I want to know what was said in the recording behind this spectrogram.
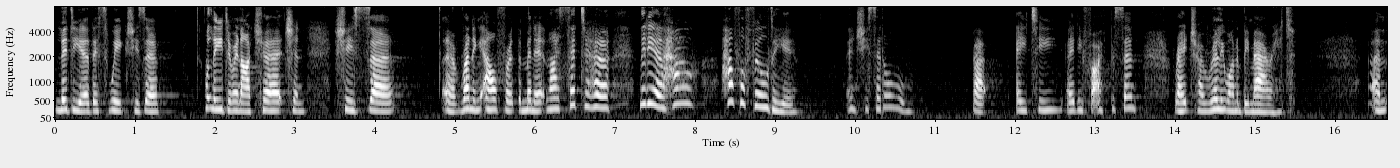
Lydia, this week. She's a leader in our church and she's uh, uh, running Alpha at the minute. And I said to her, Lydia, how, how fulfilled are you? And she said, Oh, about 80, 85%. Rach, I really want to be married. And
